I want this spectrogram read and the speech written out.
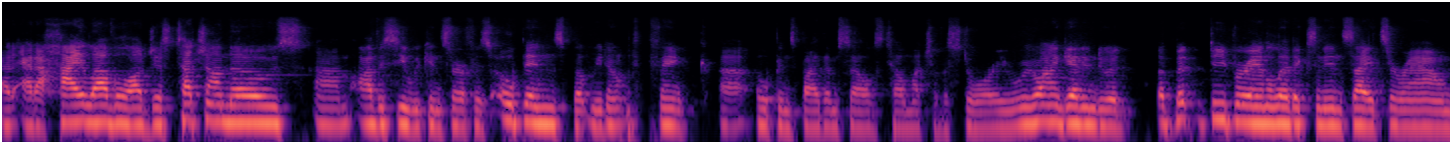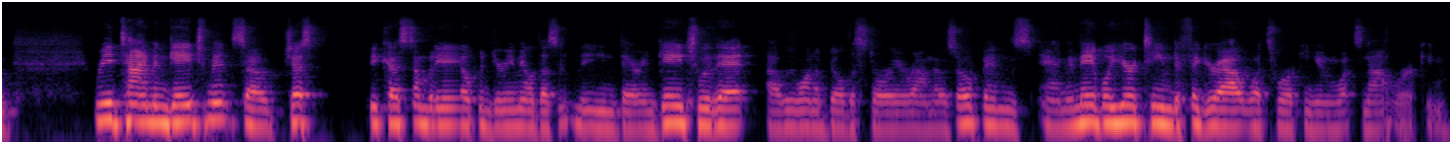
at, at a high level, I'll just touch on those. Um, obviously, we can surface opens, but we don't think uh, opens by themselves tell much of a story. We want to get into a, a bit deeper analytics and insights around read time engagement. So just because somebody opened your email doesn't mean they're engaged with it. Uh, we want to build a story around those opens and enable your team to figure out what's working and what's not working.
